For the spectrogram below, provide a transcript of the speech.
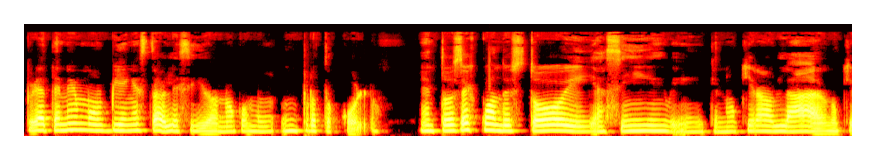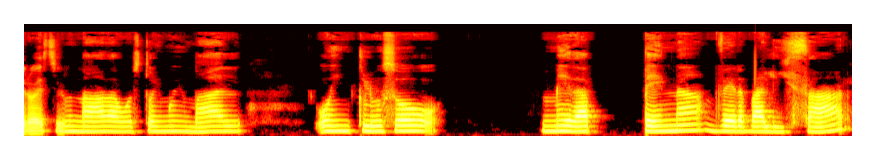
pero ya tenemos bien establecido, ¿no? Como un protocolo. Entonces cuando estoy así, que no quiero hablar, no quiero decir nada o estoy muy mal o incluso me da pena verbalizar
